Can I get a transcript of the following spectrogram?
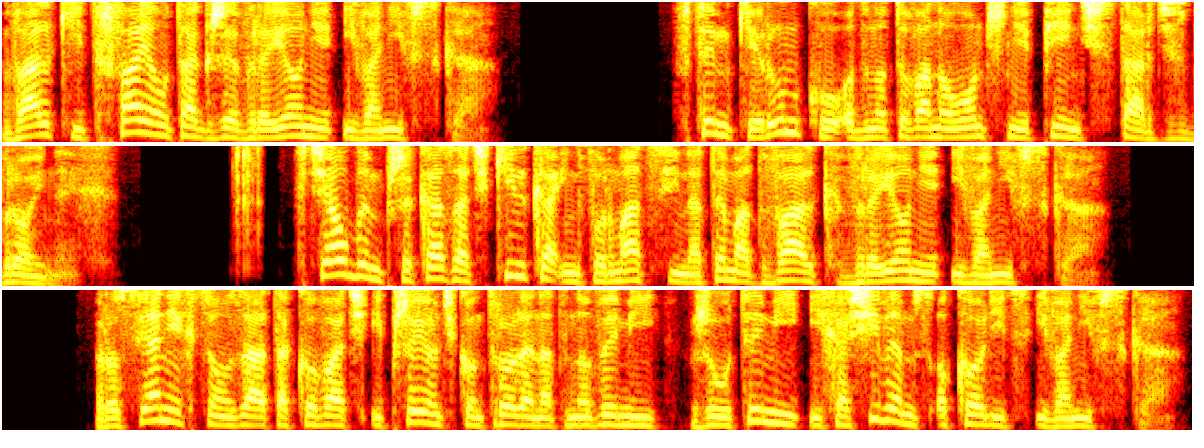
Walki trwają także w rejonie Iwaniwska. W tym kierunku odnotowano łącznie pięć starć zbrojnych. Chciałbym przekazać kilka informacji na temat walk w rejonie Iwaniwska. Rosjanie chcą zaatakować i przejąć kontrolę nad nowymi, żółtymi i Hasiwem z okolic Iwaniwska.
